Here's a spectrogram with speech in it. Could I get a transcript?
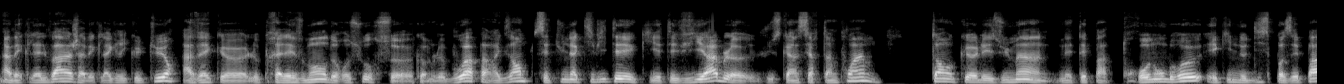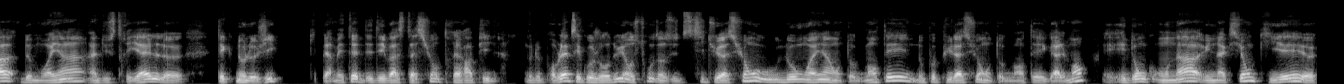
avec l'élevage, avec l'agriculture, avec euh, le prélèvement de ressources euh, comme le bois par exemple. C'est une activité qui était viable jusqu'à un certain point, tant que les humains n'étaient pas trop nombreux et qu'ils ne disposaient pas de moyens industriels, euh, technologiques qui permettaient des dévastations très rapides. Le problème, c'est qu'aujourd'hui, on se trouve dans une situation où nos moyens ont augmenté, nos populations ont augmenté également, et donc on a une action qui est euh,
